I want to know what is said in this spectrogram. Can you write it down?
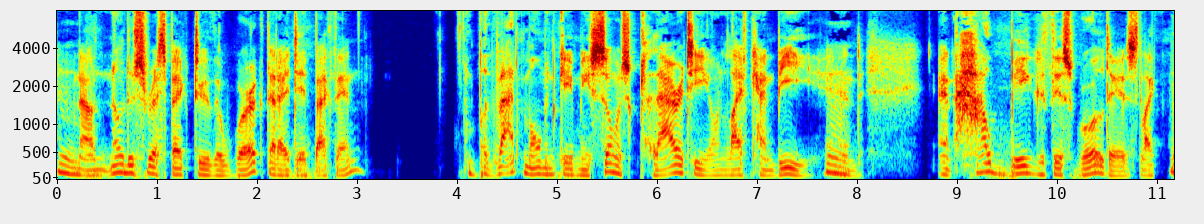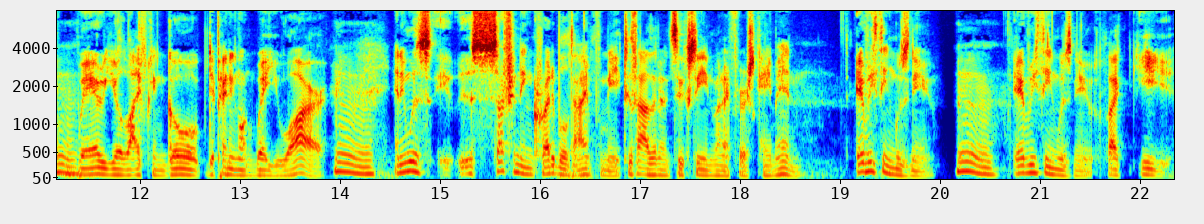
Now, no disrespect to the work that I did back then but that moment gave me so much clarity on life can be hmm. and and how big this world is, like hmm. where your life can go depending on where you are. Hmm. And it was it was such an incredible time for me, 2016 when I first came in. Everything was new. Everything was new. Like even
